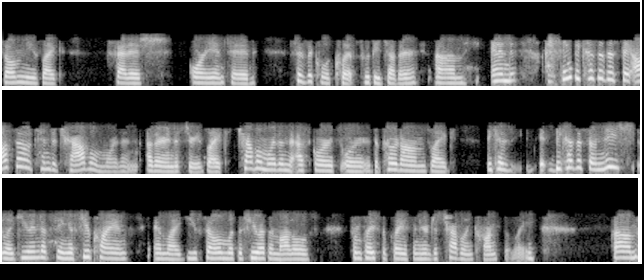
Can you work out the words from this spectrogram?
film these like fetish oriented physical clips with each other. Um, and I think because of this, they also tend to travel more than other industries, like travel more than the escorts or the pro doms, like because it, because it's so niche, like you end up seeing a few clients and like you film with a few other models from place to place, and you're just traveling constantly. Um,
